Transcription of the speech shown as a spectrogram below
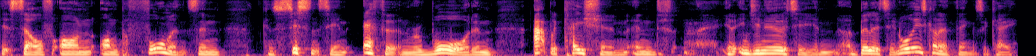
itself on on performance and consistency and effort and reward and application and you know, ingenuity and ability and all these kind of things, okay?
